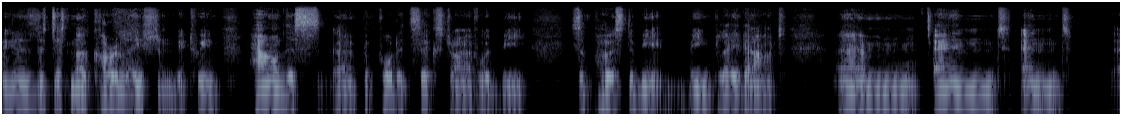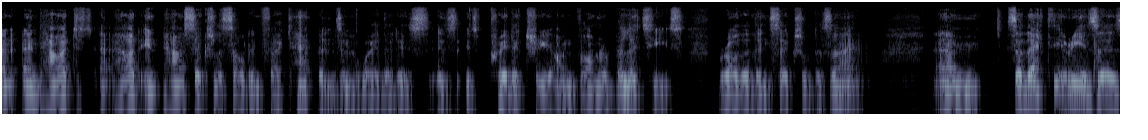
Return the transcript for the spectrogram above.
you know, there's just no correlation between how this uh, purported sex drive would be supposed to be being played out um, and and and, and how it how it in, how sexual assault in fact happens in a way that is is is predatory on vulnerabilities rather than sexual desire. Um, so that theory is a,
